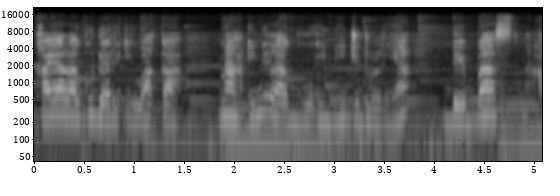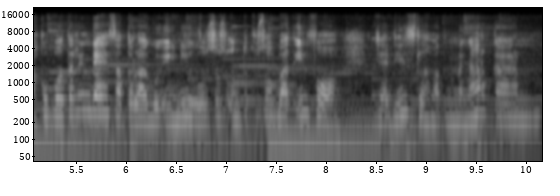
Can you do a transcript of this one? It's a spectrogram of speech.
kayak lagu dari Iwaka. Nah ini lagu ini judulnya bebas. Nah aku puterin deh satu lagu ini khusus untuk sobat info. Jadi selamat mendengarkan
